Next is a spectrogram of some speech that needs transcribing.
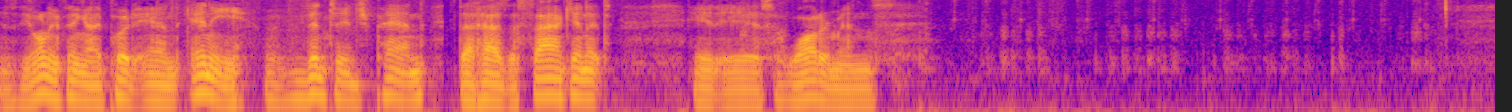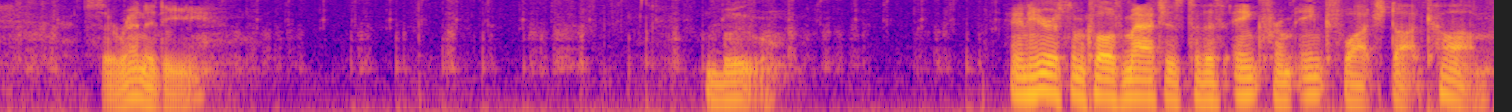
is the only thing I put in any vintage pen that has a sac in it. It is Waterman's Serenity Blue. And here are some close matches to this ink from inkswatch.com.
